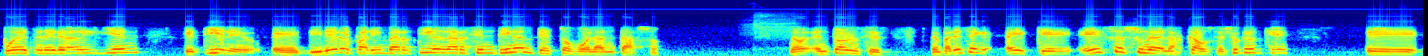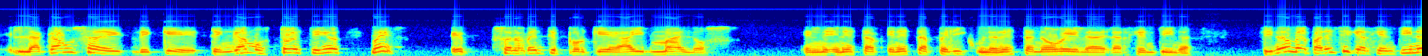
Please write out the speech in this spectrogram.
puede tener alguien que tiene eh, dinero para invertir en la Argentina ante estos volantazos? Entonces, me parece eh, que eso es una de las causas. Yo creo que eh, la causa de, que tengamos todo este dinero no es eh, solamente porque hay malos en, en, esta, en esta película, en esta novela de la Argentina, sino me parece que Argentina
